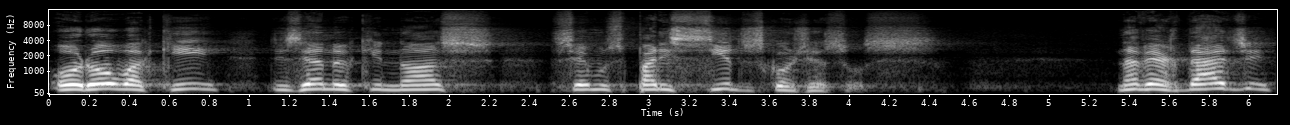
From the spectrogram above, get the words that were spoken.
orou aqui dizendo que nós somos parecidos com Jesus. Na verdade,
